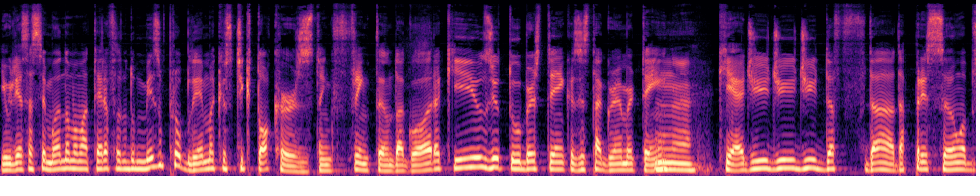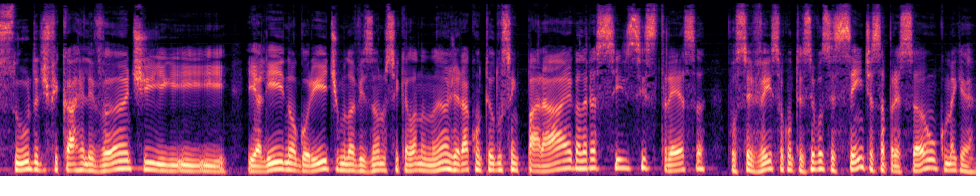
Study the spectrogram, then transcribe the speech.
E eu li essa semana uma matéria falando do mesmo problema que os TikTokers estão enfrentando agora, que os YouTubers têm, que os Instagramers têm, É. que é de, de, de- da, da, da pressão absurda de ficar relevante e, e, e ali no algoritmo, na visão, não sei o que lá, não, não, gerar conteúdo sem parar, e a galera se, se estressa. Você vê isso acontecer, você sente essa pressão, como é que é?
